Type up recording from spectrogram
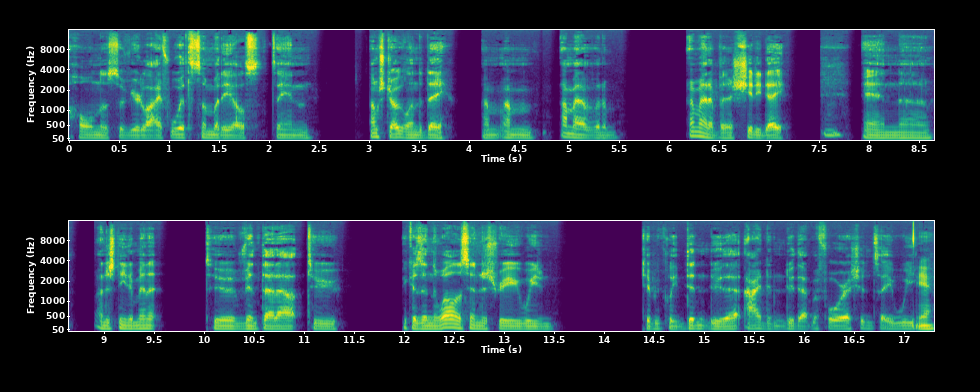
wholeness of your life with somebody else, saying, "I'm struggling today. I'm I'm I'm having a I'm having a shitty day, Mm. and uh, I just need a minute to vent that out to." Because in the wellness industry, we typically didn't do that. I didn't do that before. I shouldn't say we. Yeah.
